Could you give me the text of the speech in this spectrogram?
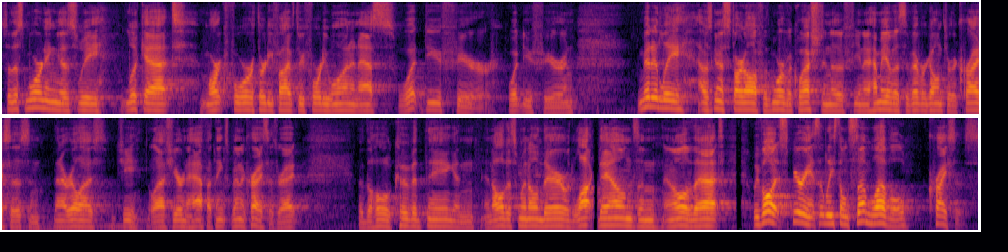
So, this morning, as we look at Mark 4 35 through 41 and asks, What do you fear? What do you fear? And admittedly, I was going to start off with more of a question of, you know, how many of us have ever gone through a crisis? And then I realized, gee, the last year and a half, I think, has been a crisis, right? With the whole COVID thing and, and all this went on there with lockdowns and, and all of that. We've all experienced, at least on some level, crisis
